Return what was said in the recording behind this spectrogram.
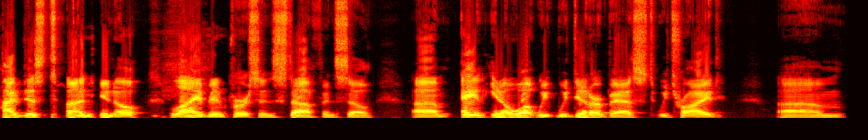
I've, just done, you know, live in person stuff. And so, um, hey, you know what? We, we did our best. We tried. Um,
